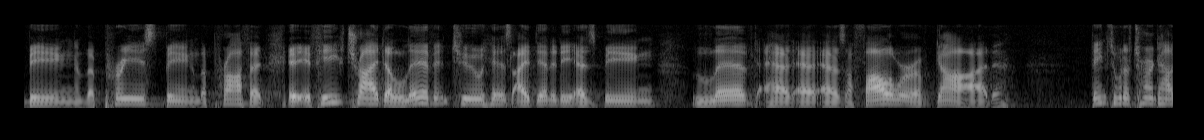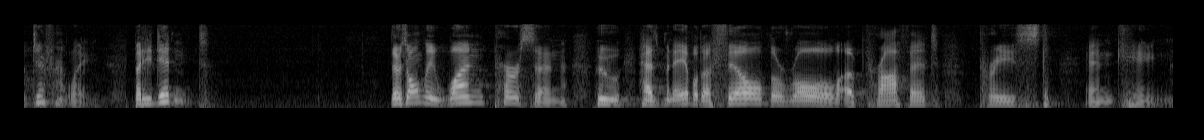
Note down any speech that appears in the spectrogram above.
being the priest, being the prophet, if he tried to live into his identity as being lived as, as a follower of God, things would have turned out differently. But he didn't. There's only one person who has been able to fill the role of prophet, priest, and king.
